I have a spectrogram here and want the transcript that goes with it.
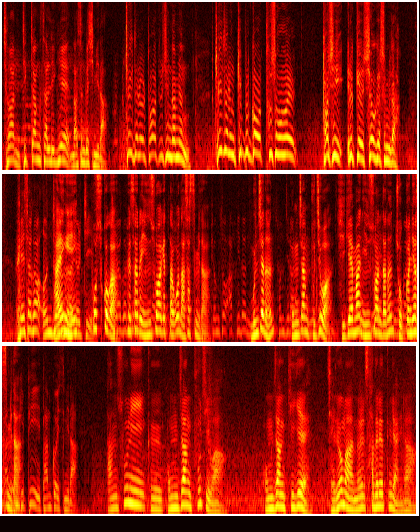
처한 직장 살리기에 나선 것입니다. 저희들을 도와주신다면 저희들은 기필코 특수왕을 다시 이렇게 세우겠습니다. 회사가 언제 다행히 포스코가 회사를 인수하겠다고 나섰습니다. 문제는 공장 부지와 기계만 인수한다는 조건이었습니다. 단순히 그 공장 부지와 공장 기계 재료만을 사들였던 게 아니라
